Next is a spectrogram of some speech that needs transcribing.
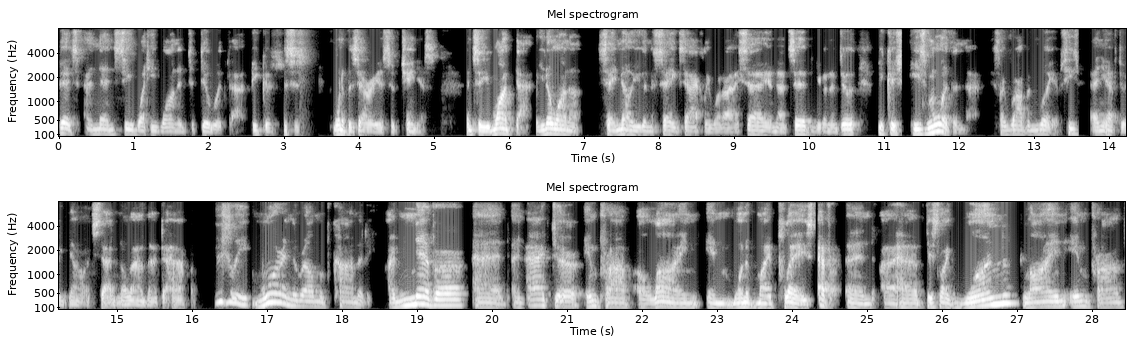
bits and then see what he wanted to do with that because this is one of his areas of genius. And so you want that. You don't want to say, no, you're going to say exactly what I say and that's it. And you're going to do it because he's more than that. It's like Robin Williams. He's, and you have to acknowledge that and allow that to happen. Usually more in the realm of comedy. I've never had an actor improv a line in one of my plays ever. And I have there's like one line improv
